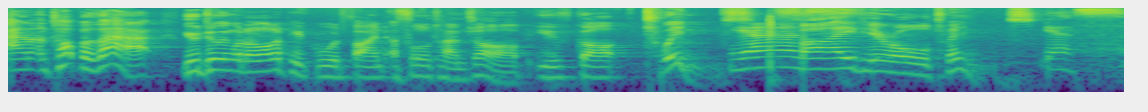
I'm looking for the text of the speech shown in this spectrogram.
and on top of that, you're doing what a lot of people would find a full-time job. You've got twins. Yes. Five-year-old twins. Yes.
